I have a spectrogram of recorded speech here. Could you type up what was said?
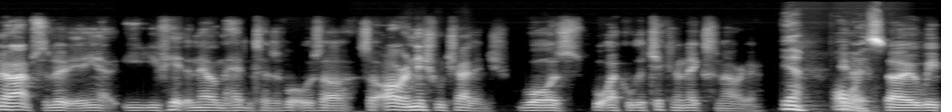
no, absolutely. You know, you've hit the nail on the head in terms of what was our so our initial challenge was what I call the chicken and egg scenario. Yeah, always. You know, so we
